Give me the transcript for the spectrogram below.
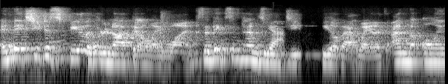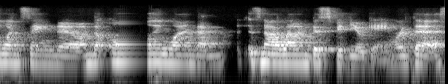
It makes you just feel like you're not the only one. Because I think sometimes Yeah. we do feel that way. Like I'm the only one saying no. I'm the only one that is not allowing this video game or this.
